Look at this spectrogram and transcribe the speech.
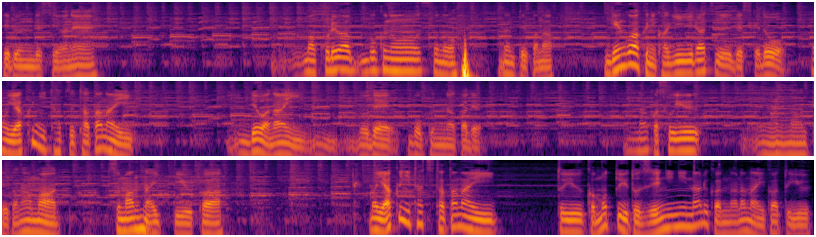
てるんですよね。まあこれは僕の、その、なんていうかな、言語学に限らずですけど、もう役に立つ、立たないではないので、僕の中で。なんかそういう、なんていうかな、まあ、つまんないっていうか、まあ、役に立つ、立たないというか、もっと言うと銭になるかならないかという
